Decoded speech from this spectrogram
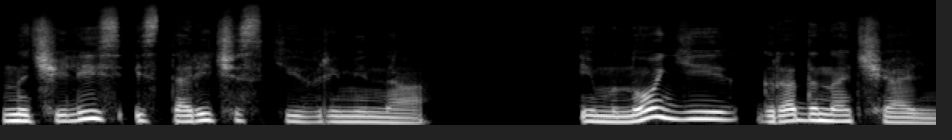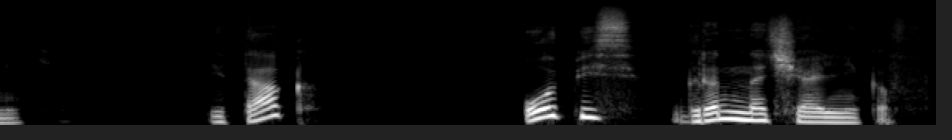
начались исторические времена и многие градоначальники. Итак, опись градоначальников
